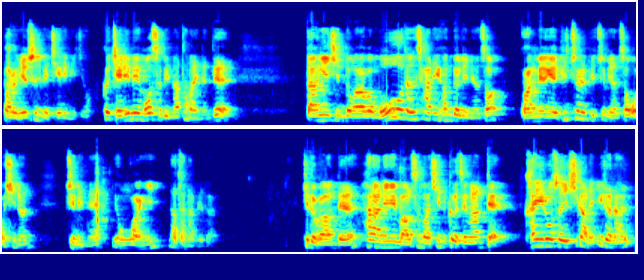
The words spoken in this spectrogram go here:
바로 예수님의 재림이죠. 그 재림의 모습이 나타나 있는데 땅이 진동하고 모든 산이 흔들리면서 광명의 빛을 비추면서 오시는 주님의 영광이 나타납니다. 기도 가운데 하나님이 말씀하신 그 정한 때 카이로서의 시간에 일어날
